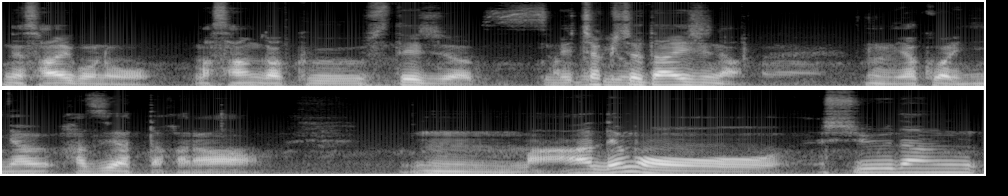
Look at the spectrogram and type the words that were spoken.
ね、最後の、まあ、山岳ステージはめちゃくちゃ大事な、うん、役割担うはずやったから、うん、まあでも、集団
